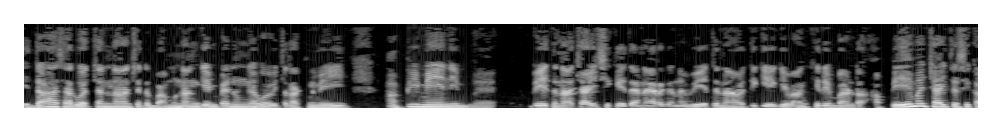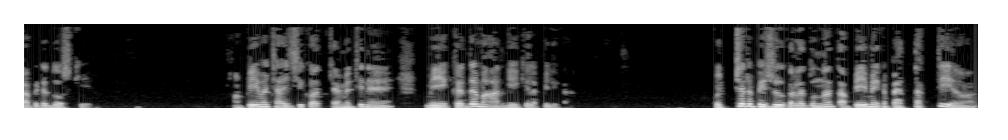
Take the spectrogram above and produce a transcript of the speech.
එදා සරුවචන්නාංශයට බමුණන්ගෙන් බැනුම් ඇහුව විතරක් නෙවෙයි අපි මේ වේදනා චෛසිකේ දැන අරගෙන වේදනාව දිගේ ගෙවන් කිරීම බලනට අපේම චෛතසික අපිට දොස් කියනවා. අපේම චෛසිකවත් කැමති නැහැ මේකද මාර්ගය කියලා පිළිගන්න. කොච්චර පිසු කරලා දුන්නත් අපේ මේක පැත්තක් තියෙනවා.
